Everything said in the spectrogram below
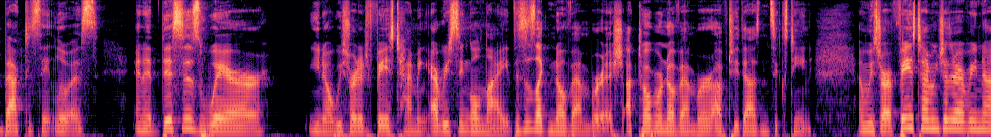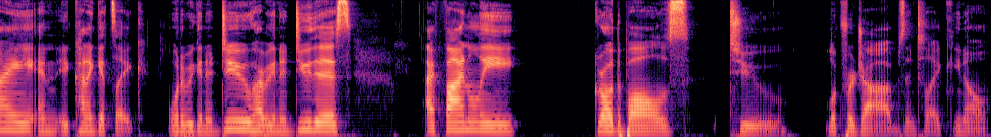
back to St. Louis. And it, this is where you know we started FaceTiming every single night. This is like November-ish, October, November of 2016, and we start FaceTiming each other every night. And it kind of gets like, what are we gonna do? How are we gonna do this? I finally grow the balls to look for jobs and to like you know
